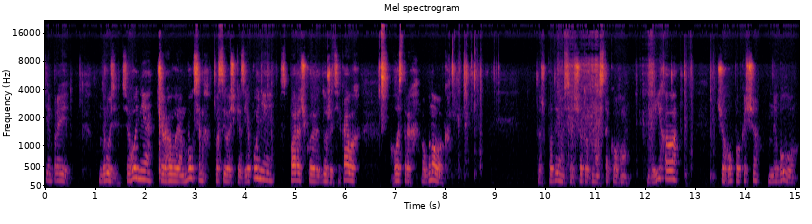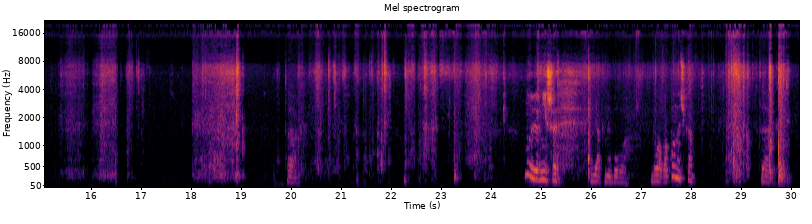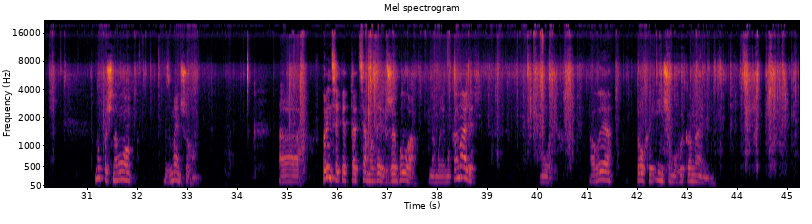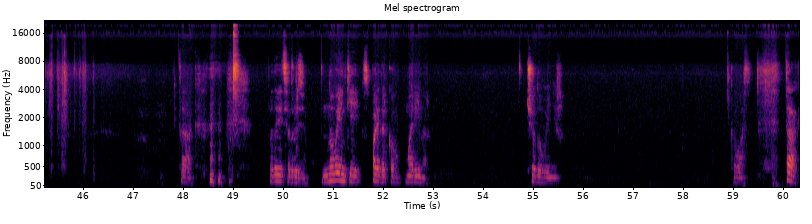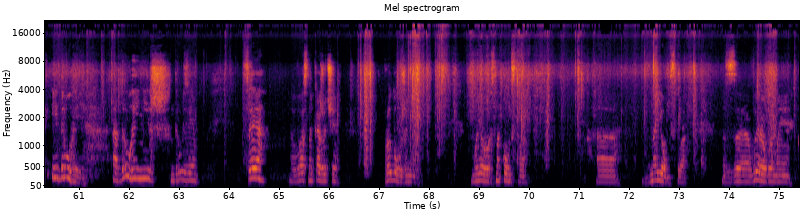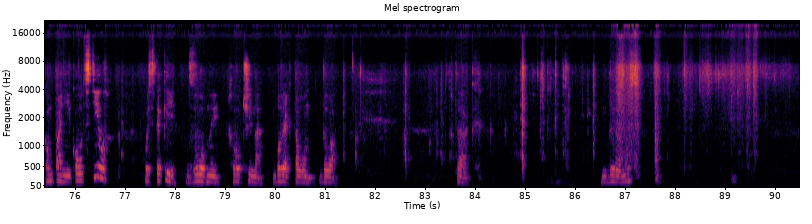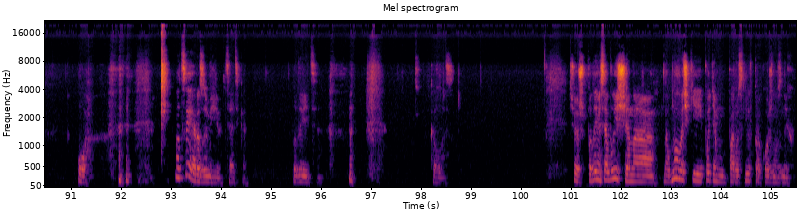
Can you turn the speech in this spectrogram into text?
Всім привіт! Друзі! Сьогодні черговий анбоксинг посилочки з Японії з парочкою дуже цікавих гострих обновок. Тож подивимося, що тут у нас такого доїхало, чого поки що не було. Так. Ну, вірніше, як не було. Два пакуночка. Так. Ну, почнемо з меншого. А, в принципі, та ця модель вже була на моєму каналі. От. Але трохи іншому виконанні. Так. Подивіться, друзі. Новенький Spyderco Mariner. Чудовий ніж. Клас. Так, і другий. А другий ніж, друзі, це, власне кажучи, продовження моєго знакомства, знайомства з виробами компанії Cold Steel. Ось такий злобний хлопчина Black Talon 2. Так. Дивимось. О! Ну це я розумію, цяцька. Подивіться. Клас. Що ж, подивимося ближче на обновочки і потім пару слів про кожну з них.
